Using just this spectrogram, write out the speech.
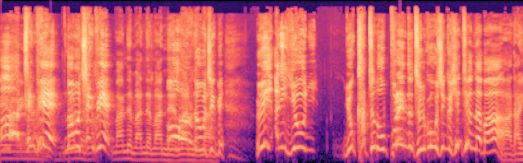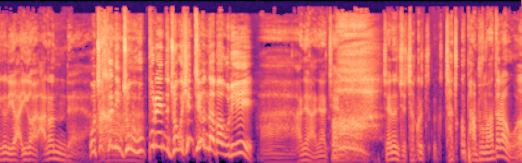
아 창피해. 너무 창피해. 맞네, 맞네, 맞네. 어 맞네, 너무 맞네. 창피해. 의, 아니 요 요 같은 옷 브랜드 들고 오신 거 힌트였나 봐. 아, 나 이거 야, 이거 알았는데. 오 작가님 저거 옷 브랜드 저거 힌트였나 봐 우리. 아, 아니야, 아니야. 쟤, 쟤는 저 자꾸 자꾸 반품하더라고.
